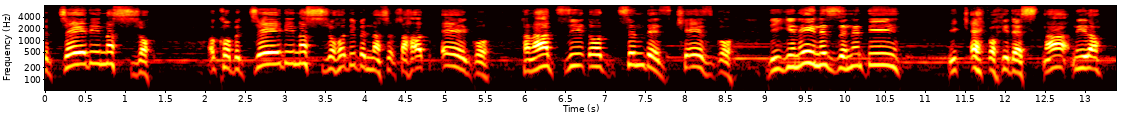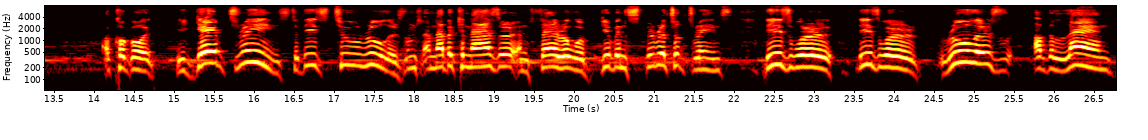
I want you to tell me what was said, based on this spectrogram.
베제디 나스조 어코 베제디 나스조 호디베 나스 사핫 에고 하나지 또 신데스 케스고 디기네 네즈는디 이케 코히데스 나 니라 어코고 He gave dreams to these two rulers. Nebuchadnezzar and Pharaoh were given spiritual dreams. These were, these were rulers of the land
